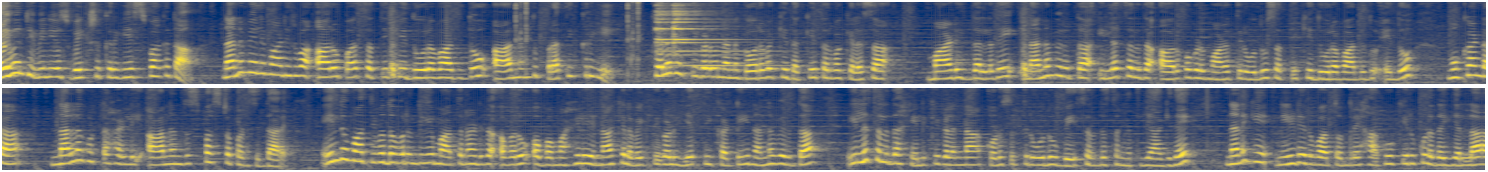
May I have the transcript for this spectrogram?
A one TV news ವೀಕ್ಷಕರಿಗೆ ಸ್ವಾಗತ. ನನ್ನ ಮೇಲೆ ಮಾಡಿರುವ ಆರೋಪ ಸತ್ಯಕ್ಕೆ ದೂರವಾದದ್ದು ಆನಂದ್ ಪ್ರತಿಕ್ರಿಯೆ. ಕೆಲ ವ್ಯಕ್ತಿಗಳು ನನ್ನ ಗೌರವಕ್ಕೆ ಧಕ್ಕೆ ತರುವ ಕೆಲಸ ಮಾಡಿದ್ದಲ್ಲದೆ ನನ್ನ ವಿರುದ್ಧ ಇಲ್ಲಸಲ್ಲದ ಆರೋಪಗಳು ಮಾಡುತ್ತಿರುವುದು ಸತ್ಯಕ್ಕೆ ದೂರವಾದುದು ಎಂದು ಮುಖಂಡ ನಲ್ಲಗುಟ್ಟಹಳ್ಳಿ ಆನಂದ್ ಸ್ಪಷ್ಟಪಡಿಸಿದ್ದಾರೆ. ಇಂದು ಮಾಧ್ಯಮದವರೊಂದಿಗೆ ಮಾತನಾಡಿದ ಅವರು, ಒಬ್ಬ ಮಹಿಳೆಯನ್ನ ಕೆಲ ವ್ಯಕ್ತಿಗಳು ಎತ್ತಿ ಕಟ್ಟಿ ನನ್ನ ವಿರುದ್ಧ ಇಲ್ಲಸಲ್ಲದ ಹೇಳಿಕೆಗಳನ್ನು ಕೊಡಿಸುತ್ತಿರುವುದು ಬೇಸರದ ಸಂಗತಿಯಾಗಿದೆ. ನನಗೆ ನೀಡಿರುವ ತೊಂದರೆ ಹಾಗೂ ಕಿರುಕುಳದ ಎಲ್ಲ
